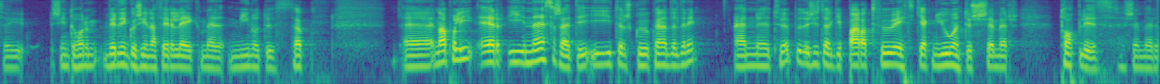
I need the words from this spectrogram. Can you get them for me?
þau síndu honum virðingu sína fyrir leik með mínútu þögn. Napoli er í neðstasæti í ítalsku kvennadeldinni en töpuðu síðustu helgi bara 2-1 gegn Juventus sem er topplið sem er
